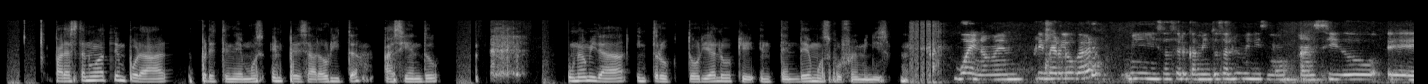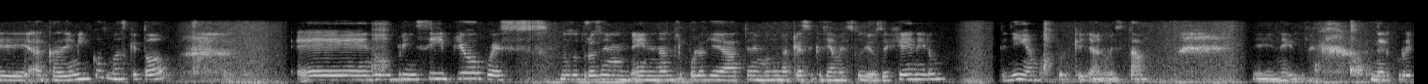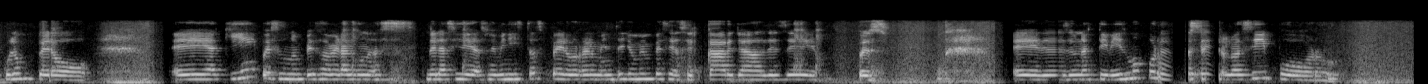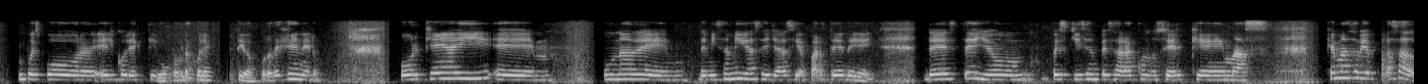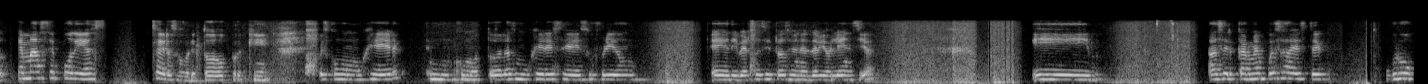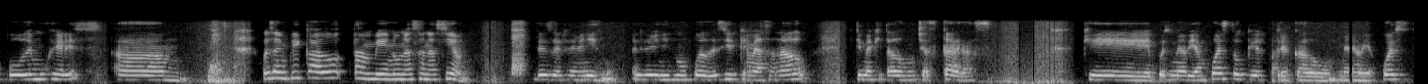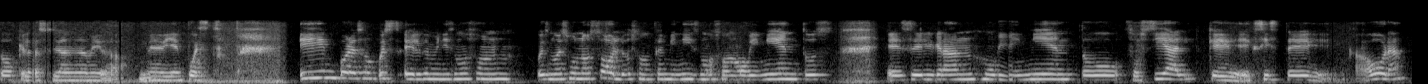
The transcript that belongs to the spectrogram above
Para esta nueva temporada pretendemos empezar ahorita haciendo una mirada introductoria a lo que entendemos por feminismo. Bueno, en primer lugar, mis acercamientos al feminismo han sido eh, académicos más que todo en un principio, pues nosotros en, antropología tenemos una clase que se llama estudios de género, teníamos porque ya no está en el, en el currículum, pero eh, aquí pues uno empieza a ver algunas de las ideas feministas, pero realmente yo me empecé a acercar ya desde pues eh, desde un activismo, por decirlo así, por pues por el colectivo, por la colectiva, por de género. Porque ahí eh, una de, mis amigas, ella hacía parte de, de, este, yo pues quise empezar a conocer qué más, qué más había pasado, qué más se podía hacer, sobre todo porque pues como mujer, como todas las mujeres he sufrido eh, diversas situaciones de violencia y acercarme pues a este grupo de mujeres, pues ha implicado también una sanación desde el feminismo. El feminismo puedo decir que me ha sanado, que me ha quitado muchas cargas que pues me habían puesto, que el patriarcado me había puesto, que la sociedad me había, me había impuesto. Y por eso pues el feminismo son pues no es uno solo, son feminismos, son movimientos, es el gran movimiento social que existe ahora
